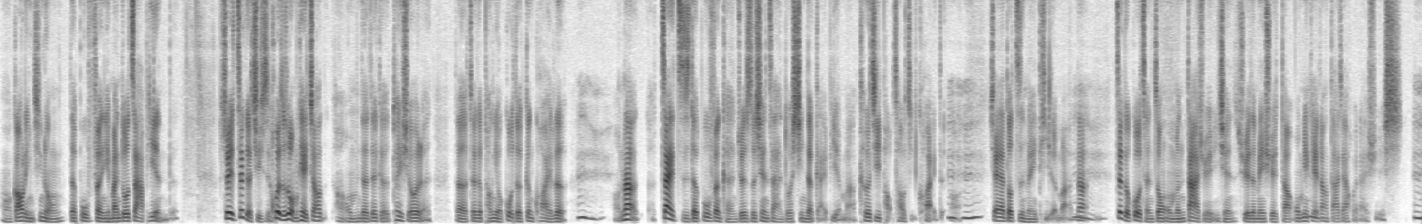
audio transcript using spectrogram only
哦，高龄金融的部分也蛮多诈骗的，所以这个其实或者说我们可以教啊，我们的这个退休人的这个朋友过得更快乐，嗯，哦，那在职的部分可能就是现在很多新的改变嘛，科技跑超级快的哦，现在都自媒体了嘛，那这个过程中我们大学以前学的没学到，我们也可以让大家回来学习。嗯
